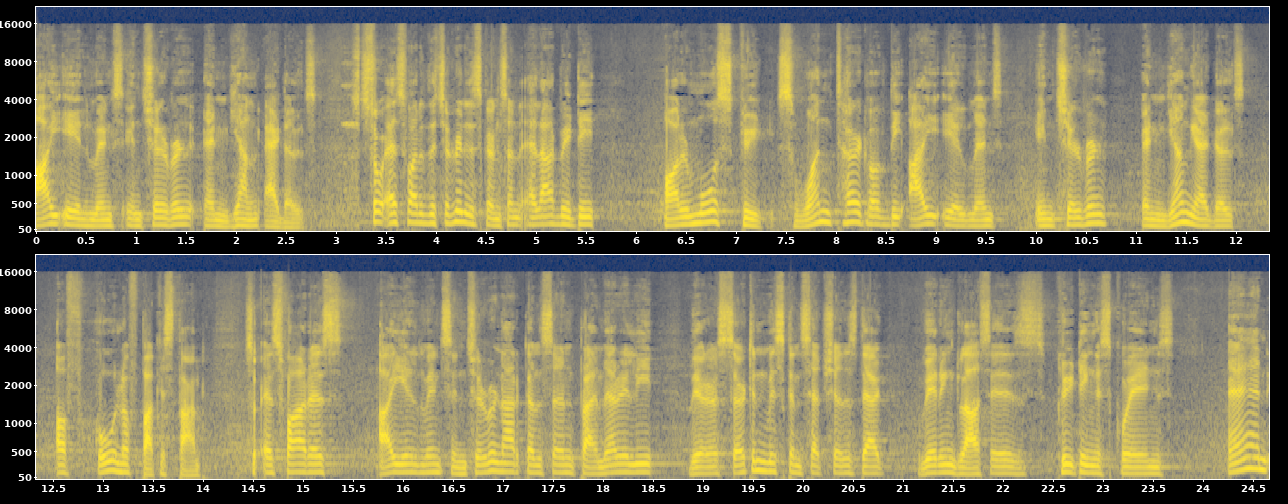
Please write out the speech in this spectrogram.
eye ailments in children and young adults. So as far as the children is concerned, LRBT almost treats one third of the eye ailments in children and young adults of whole of Pakistan. So as far as eye ailments in children are concerned, primarily there are certain misconceptions that wearing glasses, treating squints, and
